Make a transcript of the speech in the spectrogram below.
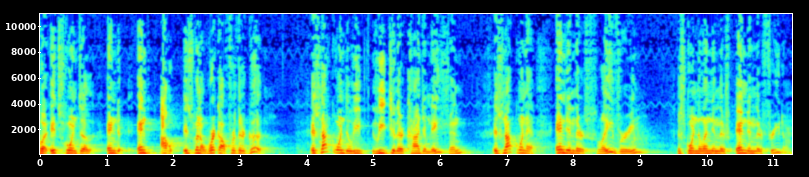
but it's going to end, end out, it's going to work out for their good. It's not going to lead, lead to their condemnation. It's not going to end in their slavery. It's going to end in their, end in their freedom.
